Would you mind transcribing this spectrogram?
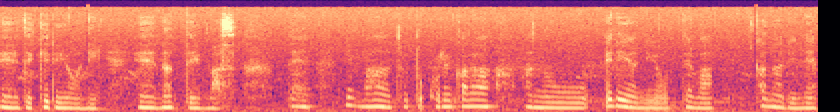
えー、できるように、えー、なっています。で今ちょっとこれからあのエリアによってはかなりね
